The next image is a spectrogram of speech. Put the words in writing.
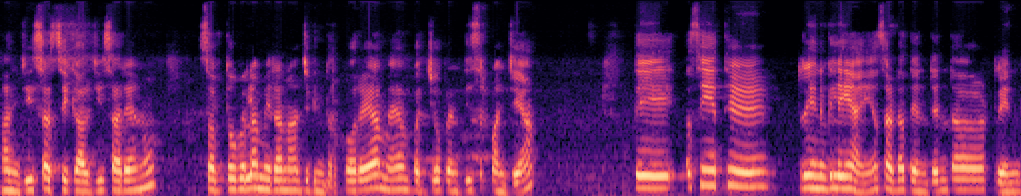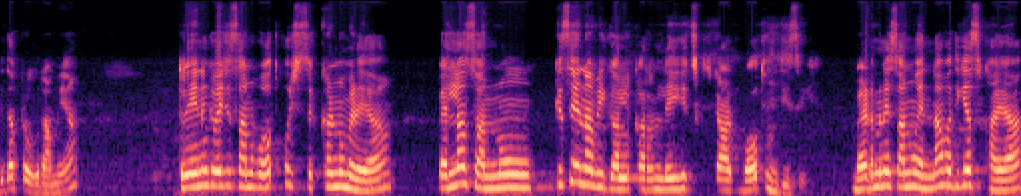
ਹਾਂਜੀ, ਸਤਿ ਸ੍ਰੀ ਅਕਾਲ ਜੀ ਸਾਰਿਆਂ ਨੂੰ। ਸਭ ਤੋਂ ਪਹਿਲਾਂ ਮੇਰਾ ਨਾਮ ਜੋਗਿੰਦਰ ਕੌਰ ਆ। ਮੈਂ ਬੱਜੋ ਪਿੰਡ ਦੀ ਸਰਪੰਚ ਹਾਂ ਤੇ ਅਸੀਂ ਇੱਥੇ ਟ੍ਰੇਨਿੰਗ ਲਈ ਆਏ ਹਾਂ ਸਾਡਾ 3 ਦਿਨ ਦਾ ਟ੍ਰੇਨਿੰਗ ਦਾ ਪ੍ਰੋਗਰਾਮ ਆ। ਟ੍ਰੇਨਿੰਗ ਵਿੱਚ ਸਾਨੂੰ ਬਹੁਤ ਕੁਝ ਸਿੱਖਣ ਨੂੰ ਮਿਲਿਆ। ਪਹਿਲਾਂ ਸਾਨੂੰ ਕਿਸੇ ਨਾਲ ਵੀ ਗੱਲ ਕਰਨ ਲਈ ਹਿਚਕਿਚਾਹਟ ਬਹੁਤ ਹੁੰਦੀ ਸੀ। ਮੈਡਮ ਨੇ ਸਾਨੂੰ ਇੰਨਾ ਵਧੀਆ ਸਿਖਾਇਆ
